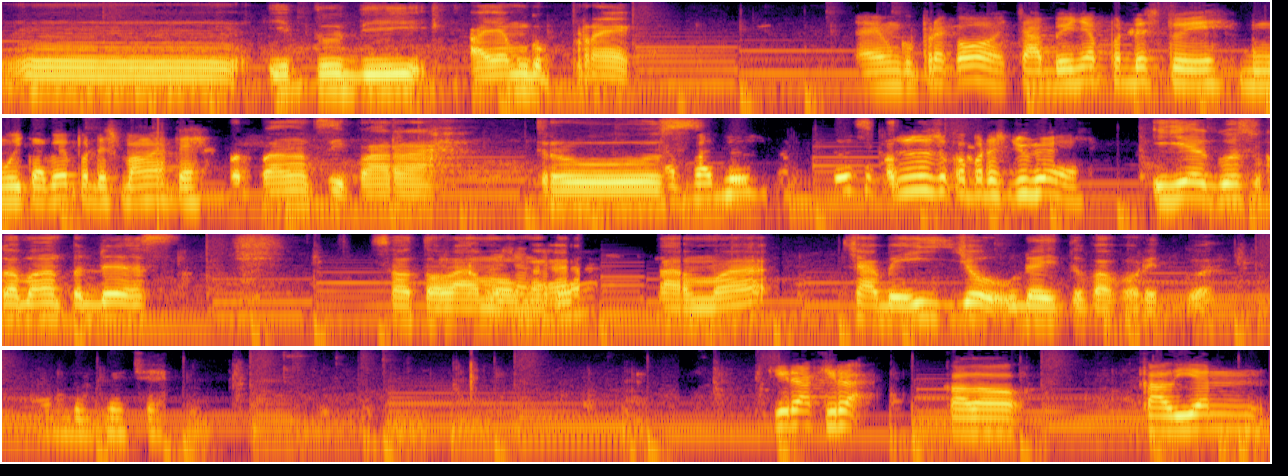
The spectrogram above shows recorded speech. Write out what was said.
hmm, itu di ayam geprek. Ayam geprek, oh cabenya pedes tuh ya, bumbu cabai pedes banget ya. Cepet banget sih parah. Terus, Apa lu, lu, suka- lu suka pedes juga ya? iya gue suka banget pedes. Soto Lamongan sama cabai hijau udah itu favorit gue. Kira-kira kalau kalian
